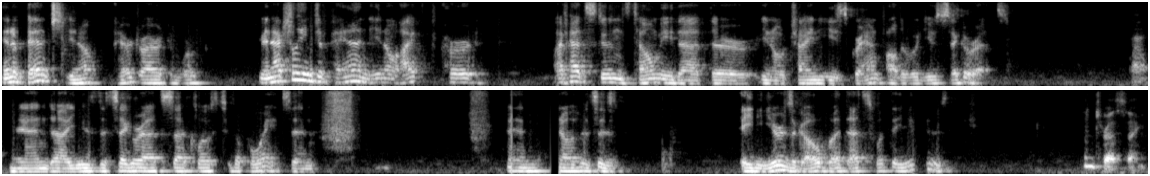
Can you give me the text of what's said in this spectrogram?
in a pinch, you know, hair dryer can work. And actually, in Japan, you know, I've heard I've had students tell me that their, you know, Chinese grandfather would use cigarettes. Wow. And uh, use the cigarettes uh, close to the points, and and you know this is 80 years ago, but that's what they used. Interesting.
